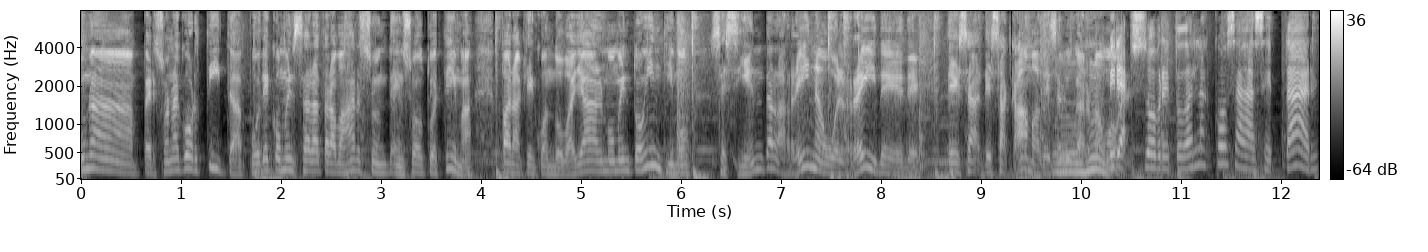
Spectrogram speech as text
una persona cortita puede comenzar a trabajar su- en su autoestima para que cuando vaya al momento íntimo se sienta la reina o el rey de, de- de esa, de esa cama, de ese lugar? Vamos Mira, sobre todas las cosas, aceptar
